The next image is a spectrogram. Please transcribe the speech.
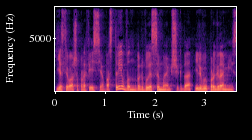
Если ваша профессия востребована, например, вы СММщик, да, или вы программист,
